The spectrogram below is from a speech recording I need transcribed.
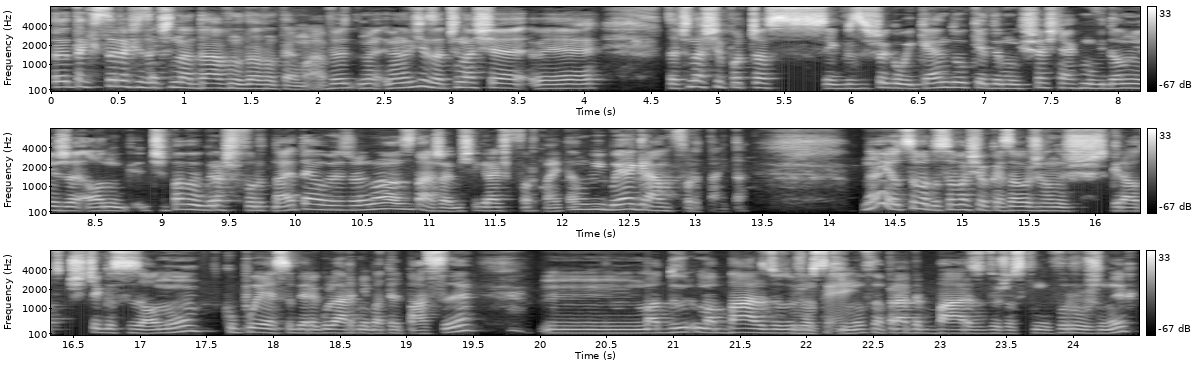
ta, ta, historia się zaczyna dawno, dawno temu, a mianowicie zaczyna się yy, zaczyna się podczas jakby zeszłego weekendu, kiedy mój chrześniak mówi do mnie, że on, czy Paweł grasz w Fortnite? Ja mówię, że no zdarza mi się grać w Fortnite. Mówi, bo ja gram w Fortnite'a. No i od słowa do słowa się okazało, że on już gra od trzeciego sezonu, kupuje sobie regularnie Battle Passy, mm, ma, ma bardzo dużo okay. skinów, naprawdę bardzo dużo skinów różnych.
